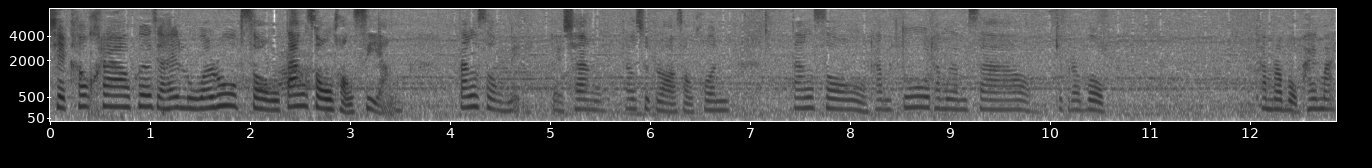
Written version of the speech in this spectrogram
เช็คคร่าวๆ เพื่อจะให้รู้ว่ารูปทรงตั้งทรงของเสียง ตั้งทรงนี่ยเดี๋ยวช่างช่างสุดหล่อสองคน ตั้งทรงทำตู้ทำงานซาวเก็บระบบทำระบบให้ใหม่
